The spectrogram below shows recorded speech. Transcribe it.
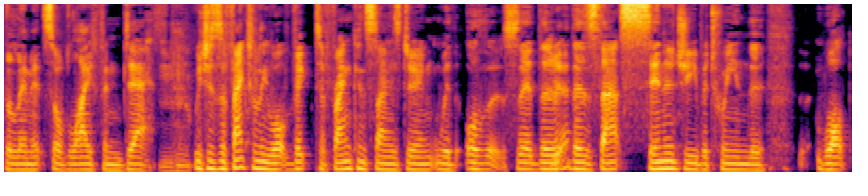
the limits of life and death, mm-hmm. which is effectively what Victor Frankenstein is doing with others. There, there, yeah. There's that synergy between the what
